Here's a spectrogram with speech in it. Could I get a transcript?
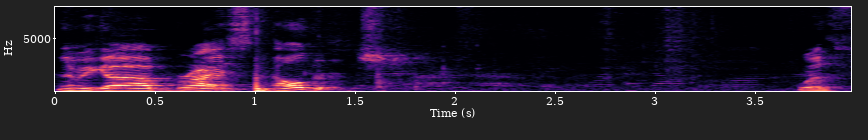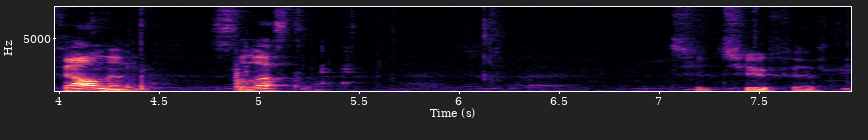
Then we got Bryce Eldridge with Feldman Celeste to 250.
